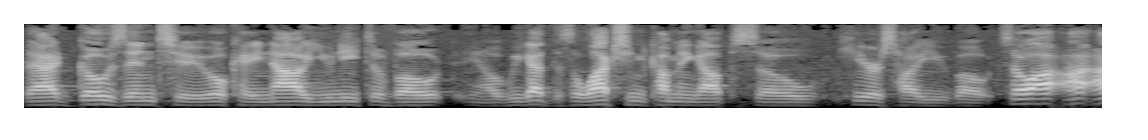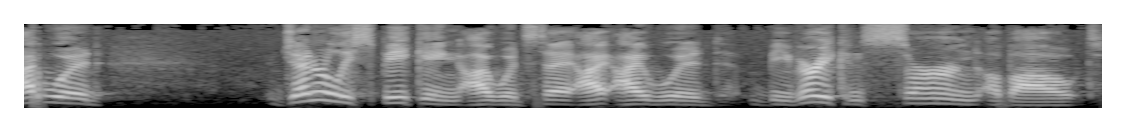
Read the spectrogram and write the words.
that goes into, okay, now you need to vote. You know, we got this election coming up, so here's how you vote. So I, I would, generally speaking, I would say I, I would be very concerned about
